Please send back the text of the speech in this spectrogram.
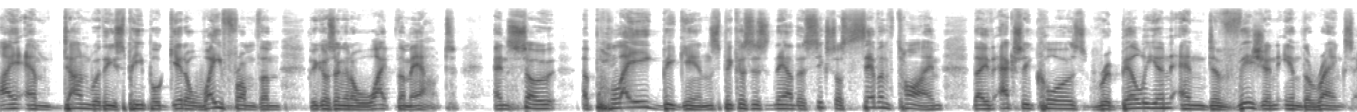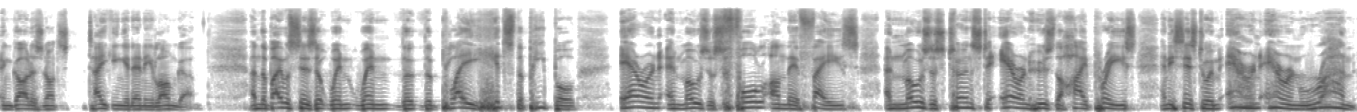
I am done with these people. Get away from them because I'm going to wipe them out. And so a plague begins because it's now the sixth or seventh time they've actually caused rebellion and division in the ranks, and God is not taking it any longer. And the Bible says that when, when the, the plague hits the people, Aaron and Moses fall on their face, and Moses turns to Aaron, who's the high priest, and he says to him, Aaron, Aaron, run,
